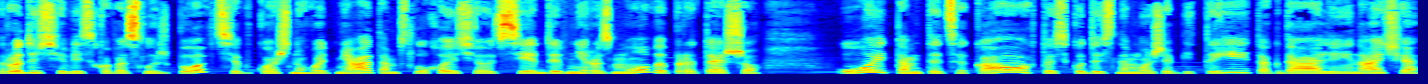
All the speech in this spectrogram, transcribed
родичі військовослужбовців кожного дня, там слухаючи оці дивні розмови про те, що ой, там ТЦК, хтось кудись не може піти і так далі. Іначе е,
